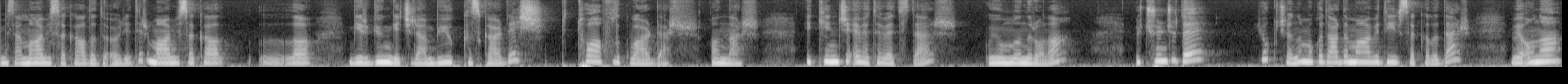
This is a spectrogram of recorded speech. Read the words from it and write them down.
Mesela Mavi Sakal'da da öyledir. Mavi Sakal'la bir gün geçiren büyük kız kardeş bir tuhaflık var der, anlar. İkinci evet evet der, uyumlanır ona. Üçüncü de yok canım o kadar da mavi değil sakalı der. Ve ona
